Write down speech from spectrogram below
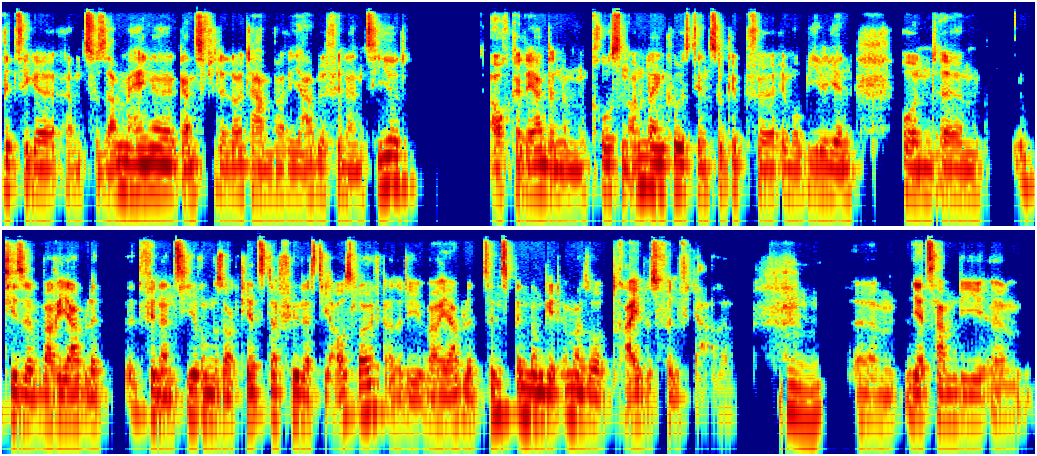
witzige ähm, Zusammenhänge. Ganz viele Leute haben variabel finanziert auch gelernt in einem großen Online-Kurs, den es so gibt für Immobilien. Und ähm, diese variable Finanzierung sorgt jetzt dafür, dass die ausläuft. Also die variable Zinsbindung geht immer so drei bis fünf Jahre. Mhm. Ähm, jetzt haben die ähm,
